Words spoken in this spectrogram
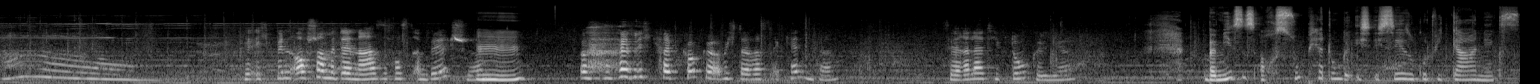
Ah. Ja, ich bin auch schon mit der Nase fast am Bildschirm, Mhm. weil ich gerade gucke, ob ich da was erkennen kann. Ist ja relativ dunkel hier. Bei mir ist es auch super dunkel. Ich, ich sehe so gut wie gar nichts.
